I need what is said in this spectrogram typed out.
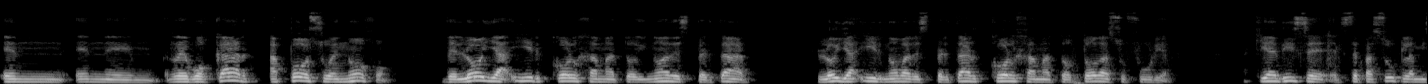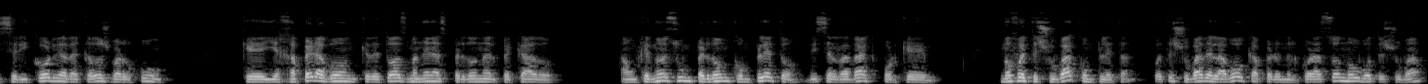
en, en em, revocar a su enojo. De lo ir kol jamato y no a despertar. Lo ir no va a despertar kol jamato toda su furia. Aquí dice este pasuk la misericordia de Akadosh Baruchu que Yehaper que de todas maneras perdona el pecado, aunque no es un perdón completo, dice el Radak, porque no fue Teshuvah completa, fue Teshuvah de la boca, pero en el corazón no hubo Teshuvah.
